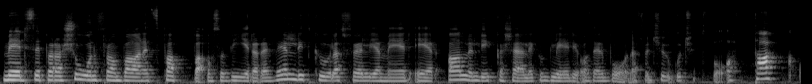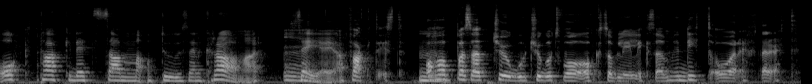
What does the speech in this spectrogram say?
med separation från barnets pappa och så vidare. Väldigt kul att följa med er. All lycka, kärlek och glädje åt er båda för 2022. Tack och tack detsamma och tusen kramar, säger jag. Faktiskt. Och hoppas att 2022 också blir liksom ditt år efter ett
